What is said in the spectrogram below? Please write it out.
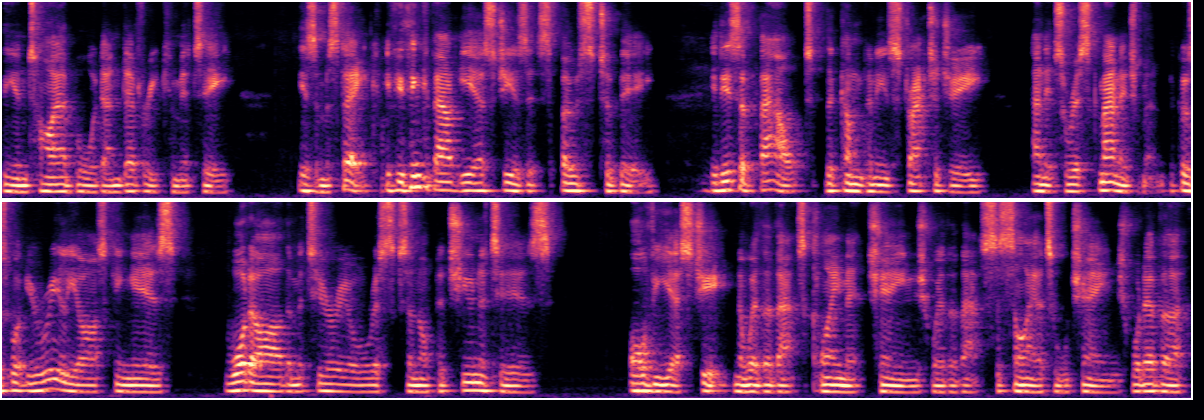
the entire board and every committee is a mistake. If you think about ESG as it's supposed to be, it is about the company's strategy and its risk management. Because what you're really asking is what are the material risks and opportunities of ESG. Now, whether that's climate change, whether that's societal change, whatever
